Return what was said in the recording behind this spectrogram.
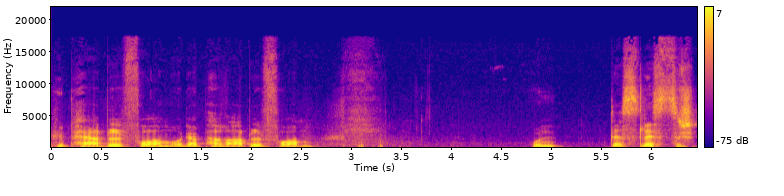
Hyperbelform oder Parabelform. Und das lässt sich,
